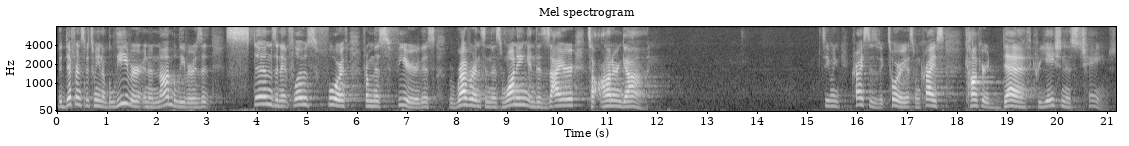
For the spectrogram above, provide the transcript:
The difference between a believer and a non believer is it stems and it flows forth from this fear, this reverence, and this wanting and desire to honor God. See, when Christ is victorious, when Christ conquered death, creation is changed.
